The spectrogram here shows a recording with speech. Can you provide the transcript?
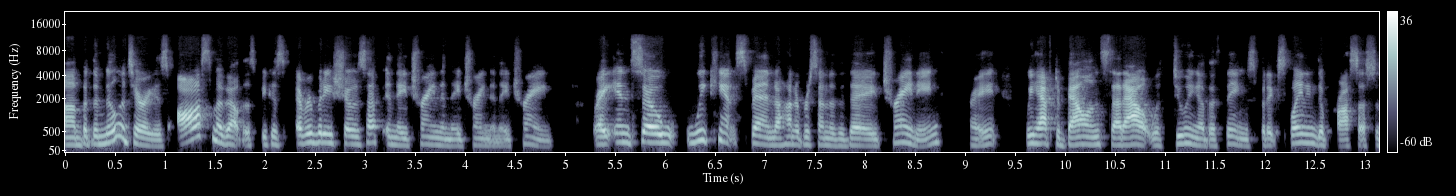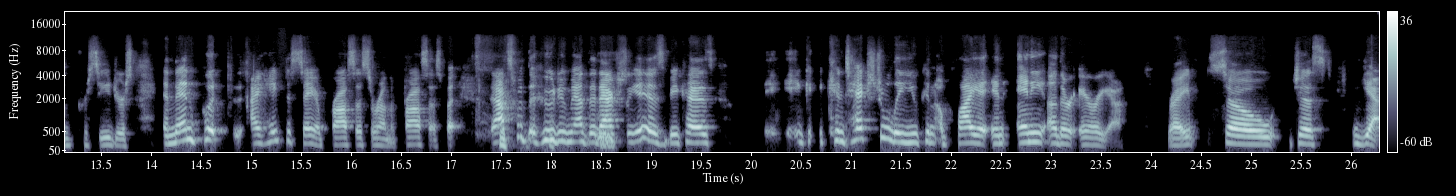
Um, but the military is awesome about this because everybody shows up and they train and they train and they train right? And so we can't spend 100% of the day training right? We have to balance that out with doing other things but explaining the process and procedures and then put i hate to say a process around the process but that's what the hoodoo method actually is because contextually you can apply it in any other area right? So just yeah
